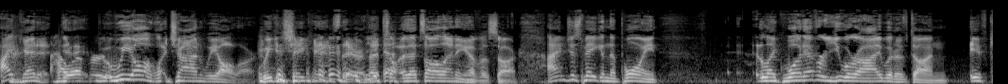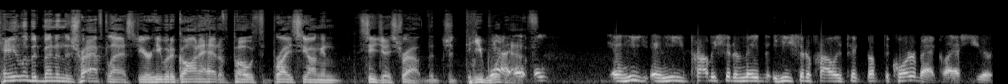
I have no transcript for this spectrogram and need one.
I get it. However- we all, John, we all are. We can shake hands there. That's all, that's all any of us are. I'm just making the point. Like whatever you or I would have done, if Caleb had been in the draft last year, he would have gone ahead of both Bryce Young and C.J. Stroud. He would yeah, have. and, and he and he probably should have made. He should have probably picked up the quarterback last year.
